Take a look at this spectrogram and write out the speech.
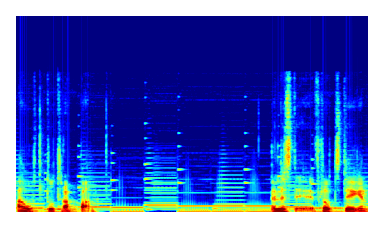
Autotrappan. Eller ste förlåt, stegen.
